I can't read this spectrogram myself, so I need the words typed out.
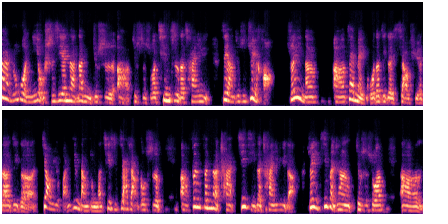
那如果你有时间呢，那你就是啊就是说亲自的参与，这样就是最好。所以呢。啊，在美国的这个小学的这个教育环境当中呢，其实家长都是啊纷纷的参积极的参与的，所以基本上就是说，呃，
